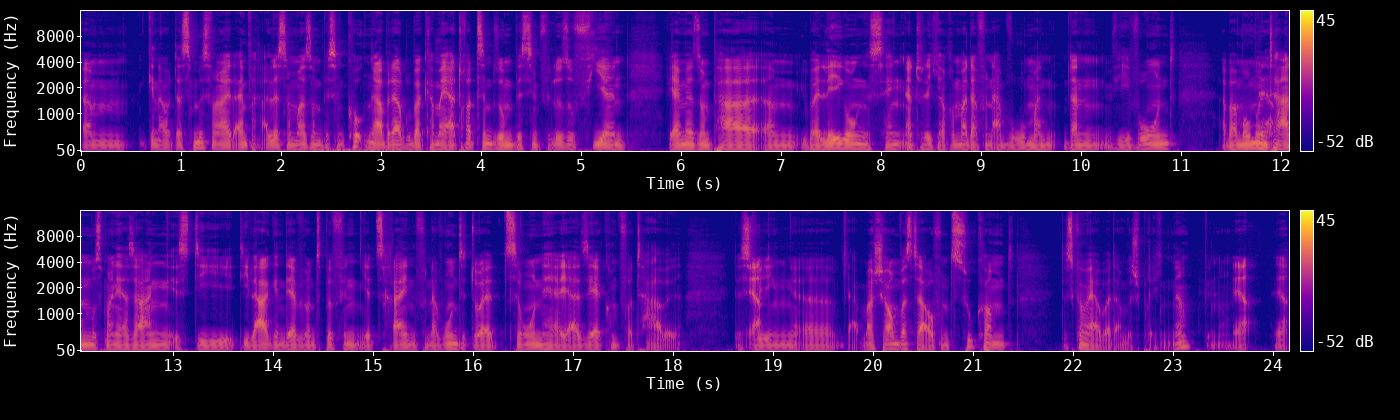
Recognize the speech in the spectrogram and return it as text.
Ähm, genau, das müssen wir halt einfach alles nochmal so ein bisschen gucken, aber darüber kann man ja trotzdem so ein bisschen philosophieren. Wir haben ja so ein paar ähm, Überlegungen. Es hängt natürlich auch immer davon ab, wo man dann wie wohnt. Aber momentan ja. muss man ja sagen, ist die, die Lage, in der wir uns befinden, jetzt rein von der Wohnsituation her ja sehr komfortabel. Deswegen, ja. Äh, ja, mal schauen, was da auf uns zukommt. Das können wir aber dann besprechen, ne? Genau. Ja, ja.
